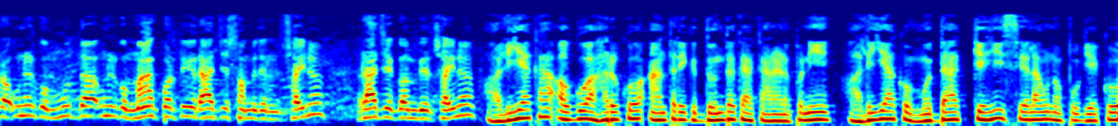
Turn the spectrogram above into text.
र उनीहरूको मुद्दा उनीहरूको मागप्रति राज्य संवेदनशील छैन राज्य गम्भीर छैन। हलियाका अगुवाहरूको आन्तरिक द्वन्दका कारण पनि हलियाको मुद्दा केही सेलाउन पुगेको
